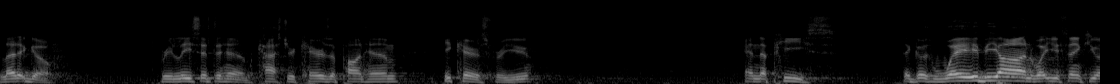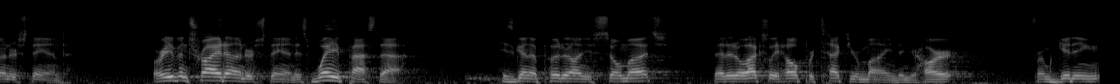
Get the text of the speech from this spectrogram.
let it go. Release it to Him. Cast your cares upon Him. He cares for you. And the peace that goes way beyond what you think you understand or even try to understand. It's way past that. He's going to put it on you so much that it'll actually help protect your mind and your heart from getting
